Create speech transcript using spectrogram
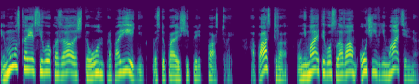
Ему, скорее всего, казалось, что он проповедник, выступающий перед паствой. А паства внимает его словам очень внимательно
